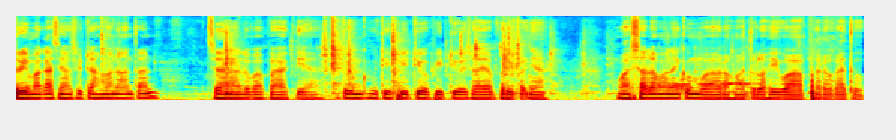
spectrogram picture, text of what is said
Terima kasih yang sudah menonton. Jangan lupa bahagia. Tunggu di video-video saya berikutnya. Wassalamualaikum warahmatullahi wabarakatuh.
